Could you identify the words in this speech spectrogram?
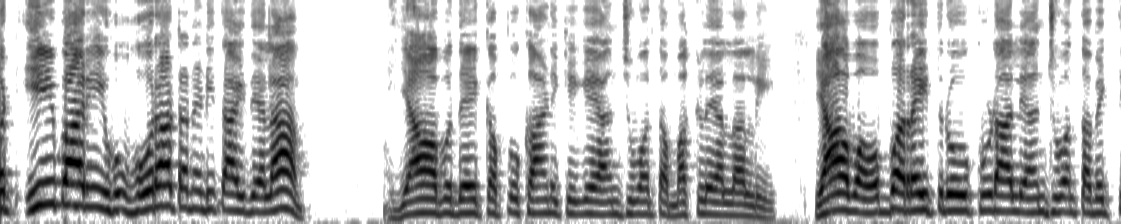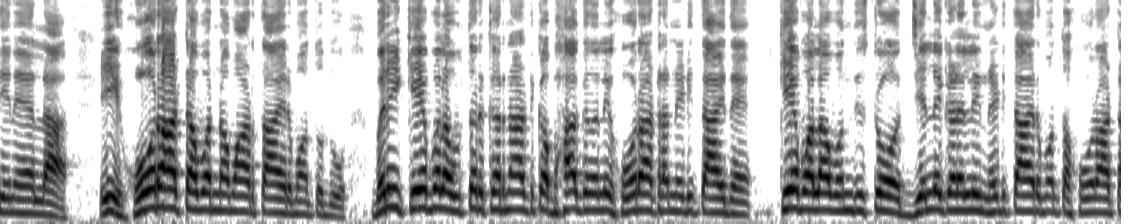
ಬಟ್ ಈ ಬಾರಿ ಹೋರಾಟ ನಡೀತಾ ಇದೆಯಲ್ಲ? ಯಾವುದೇ ಕಪ್ಪು ಕಾಣಿಕೆಗೆ ಅಂಜುವಂತ ಮಕ್ಕಳೇ ಅಲ್ಲ ಅಲ್ಲಿ. ಯಾವ ಒಬ್ಬ ರೈತರು ಕೂಡ ಅಲ್ಲಿ ಅಂಜುವಂತ ವ್ಯಕ್ತಿನೇ ಅಲ್ಲ. ಈ ಹೋರಾಟವನ್ನು ಮಾಡ್ತಾ ಇರುವಂಥದ್ದು ಬರೀ ಕೇವಲ ಉತ್ತರ ಕರ್ನಾಟಕ ಭಾಗದಲ್ಲಿ ಹೋರಾಟ ನಡೀತಾ ಇದೆ. ಕೇವಲ ಒಂದಿಷ್ಟು ಜಿಲ್ಲೆಗಳಲ್ಲಿ ನಡೀತಾ ಇರುವಂಥ ಹೋರಾಟ.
